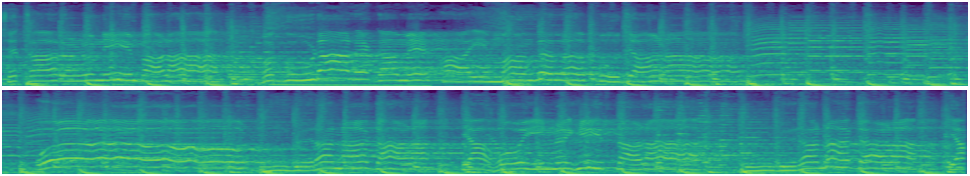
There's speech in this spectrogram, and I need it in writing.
છે ચારણની બાળા બગુડા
